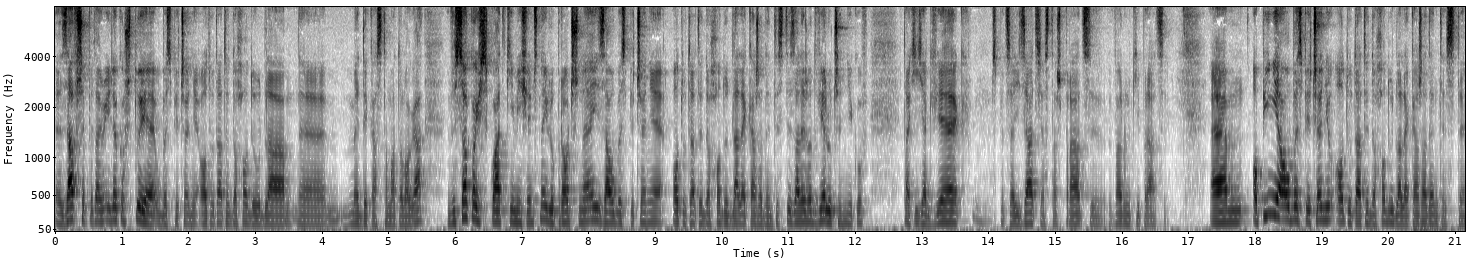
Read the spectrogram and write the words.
zawsze pytają, ile kosztuje ubezpieczenie od utraty dochodu dla e, medyka stomatologa, wysokość składki miesięcznej lub rocznej za ubezpieczenie od utraty dochodu dla lekarza dentysty zależy od wielu czynników, takich jak wiek, specjalizacja, staż pracy, warunki pracy. Opinia o ubezpieczeniu od utraty dochodu dla lekarza dentysty.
